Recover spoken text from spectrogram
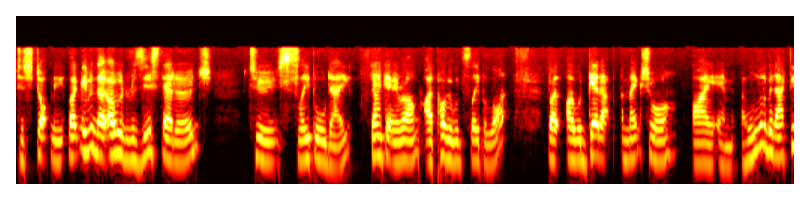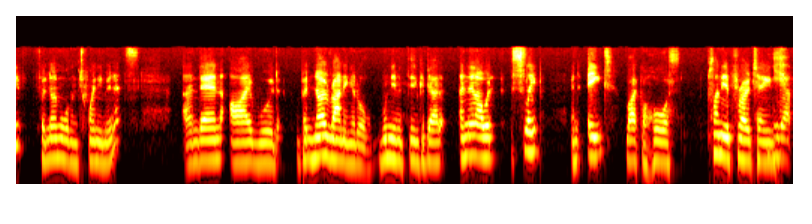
to stop me, like even though I would resist that urge to sleep all day. Don't get me wrong, I probably would sleep a lot, but I would get up and make sure I am a little bit active for no more than 20 minutes. And then I would, but no running at all, wouldn't even think about it. And then I would sleep and eat like a horse, plenty of protein, Yep.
